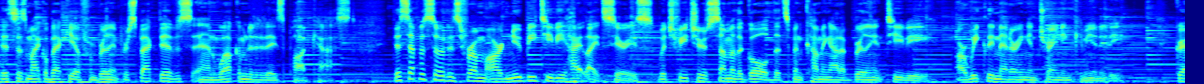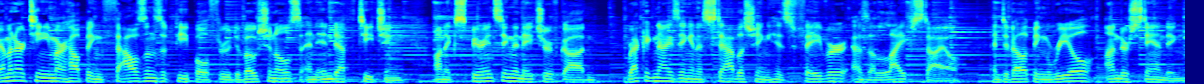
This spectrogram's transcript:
this is Michael Becchio from Brilliant Perspectives, and welcome to today's podcast. This episode is from our new BTV Highlights series, which features some of the gold that's been coming out of Brilliant TV, our weekly mentoring and training community. Graham and our team are helping thousands of people through devotionals and in depth teaching on experiencing the nature of God, recognizing and establishing His favor as a lifestyle, and developing real understanding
